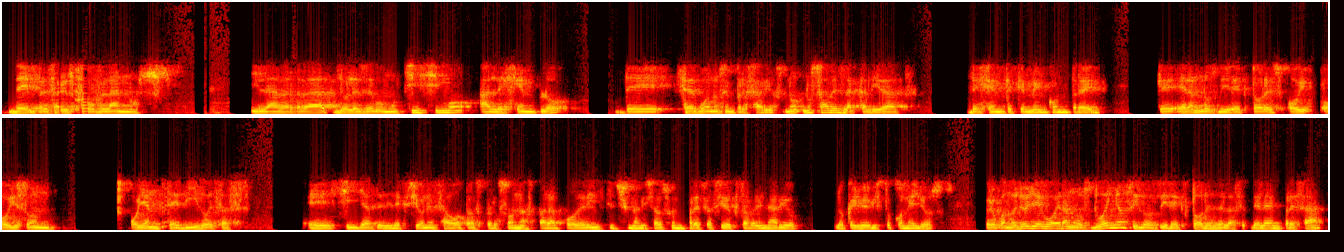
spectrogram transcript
de empresarios poblanos. Y la verdad, yo les debo muchísimo al ejemplo de ser buenos empresarios. No, no sabes la calidad de gente que me encontré que eran los directores, hoy, hoy son, hoy han cedido esas eh, sillas de direcciones a otras personas para poder institucionalizar su empresa. Ha sido extraordinario lo que yo he visto con ellos. Pero cuando yo llego eran los dueños y los directores de la, de la empresa,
